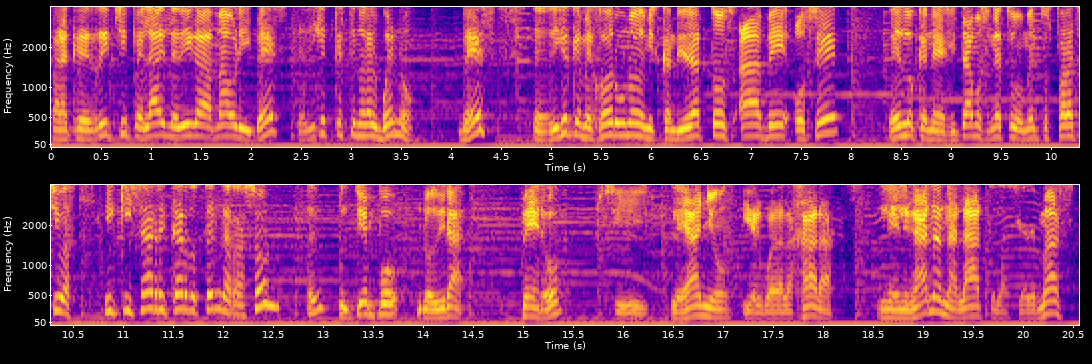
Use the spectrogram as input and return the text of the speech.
para que Richie Peláez le diga a Mauri, ¿ves? Te dije que este no era el bueno, ¿ves? Te dije que mejor uno de mis candidatos A, B o C es lo que necesitamos en estos momentos para Chivas. Y quizá Ricardo tenga razón, ¿eh? el tiempo lo dirá, pero si Leaño y el Guadalajara le ganan al Atlas y además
